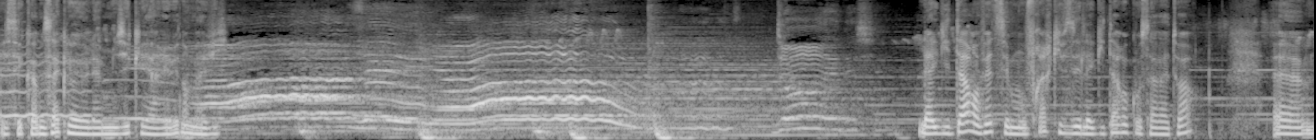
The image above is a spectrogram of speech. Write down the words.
Et c'est comme ça que la musique est arrivée dans ma vie. La guitare, en fait, c'est mon frère qui faisait de la guitare au conservatoire. Euh,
